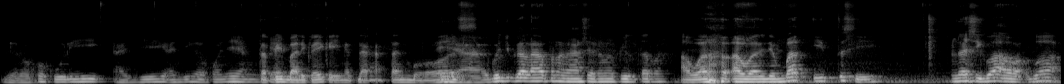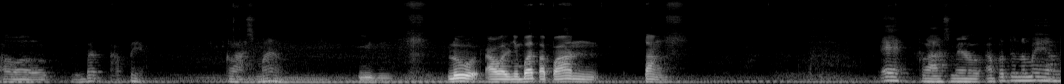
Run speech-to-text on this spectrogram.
dia rokok kuli anjing anjing rokoknya yang Tapi kayak- balik lagi keinget daratan bos. iya gue juga lah pernah ngasih nama filter Awal awal nyebat itu sih. enggak sih gua awal gua awal nyebat apa ya kelas man Ini. Lu awal nyebat apaan? Tang. eh kelas mel apa tuh namanya yang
